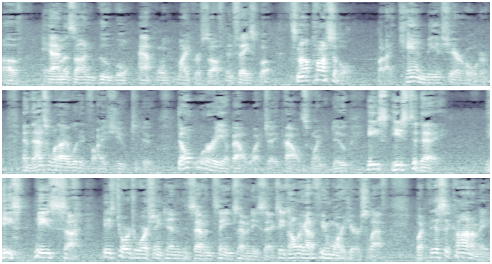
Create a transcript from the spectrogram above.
of Amazon, Google, Apple, Microsoft, and Facebook. It's not possible, but I can be a shareholder. And that's what I would advise you to do. Don't worry about what Jay Powell's going to do. He's, he's today. He's, he's, uh, he's George Washington in 1776. He's only got a few more years left. But this economy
